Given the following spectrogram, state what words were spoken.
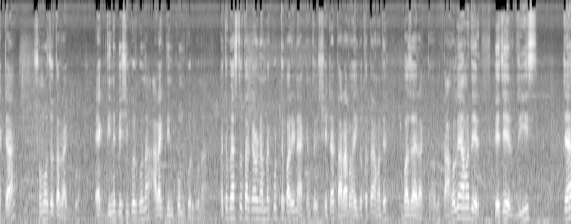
একটা সমঝোতা রাখব। একদিনে বেশি করব না আর একদিন কম করব না। হয়তো ব্যস্ততার কারণে আমরা করতে পারি না, কিন্তু সেটা ধারাবাহিকতাটা আমাদের বজায় রাখতে হবে। তাহলে আমাদের পেজের রিচটা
